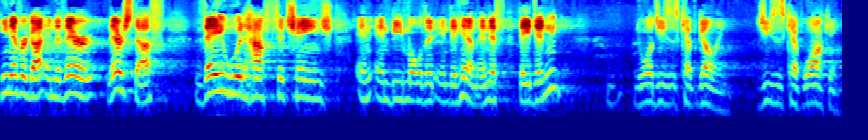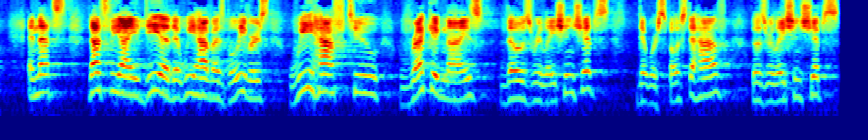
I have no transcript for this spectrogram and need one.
He never got into their, their stuff. They would have to change and, and be molded into him. And if they didn't, well, Jesus kept going. Jesus kept walking. And that's, that's the idea that we have as believers. We have to recognize those relationships that we're supposed to have, those relationships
